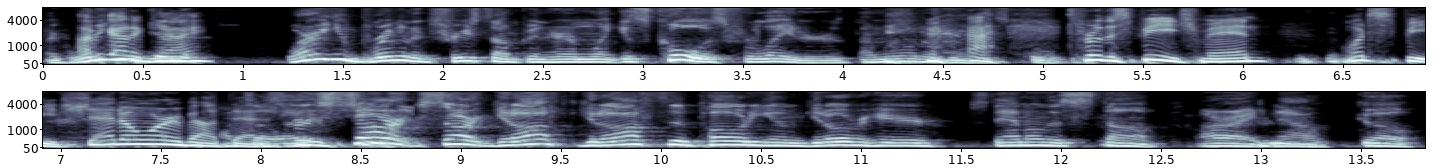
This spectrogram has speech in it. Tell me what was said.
Like I've got a guy why are you bringing a tree stump in here? I'm like, it's cool. It's for later. I'm not It's, cool. it's, for the speech, man. What speech? Yeah, don't worry about that. It's for Sark, Sark, get off, get off the podium. Get over here. Stand on this stump. All right, mm-hmm. now go.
